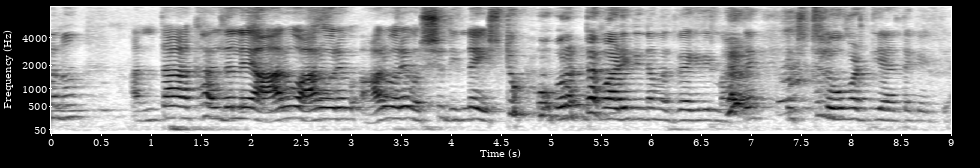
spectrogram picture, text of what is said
ನಾನು ಅಂತ ಕಾಲದಲ್ಲೇ ಆರು ಆರೂವರೆ ಆರೂವರೆ ವರ್ಷದಿಂದ ಎಷ್ಟು ಹೋರಾಟ ಮಾಡಿ ನಿನ್ನ ಮದ್ವೆ ಆಗಿದ್ದೀನಿ. ಮತ್ತೆ ಎಷ್ಟು ಲೋ ಮಾಡ್ತೀಯ ಅಂತ ಕೇಳ್ತೀಯ?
